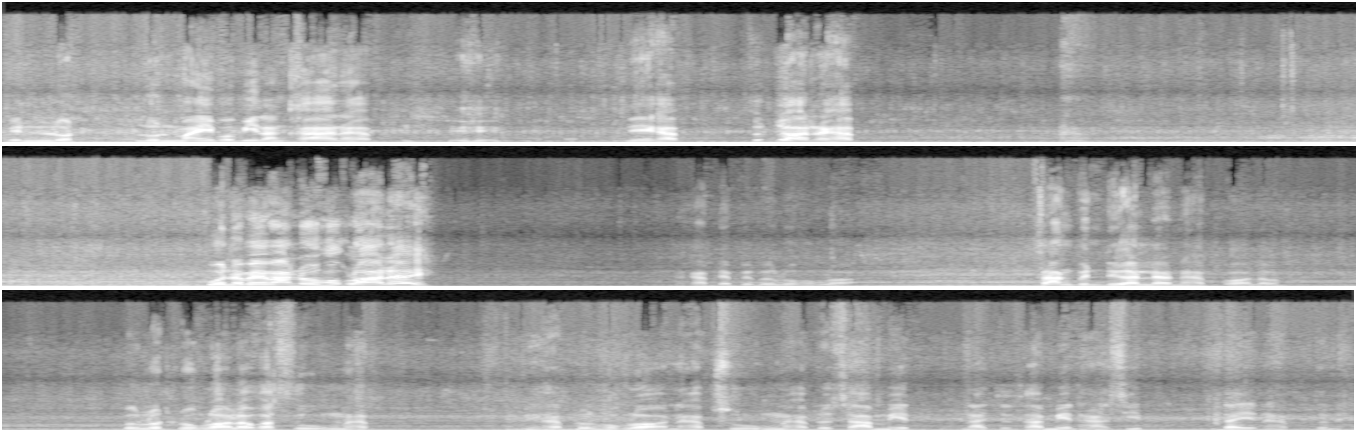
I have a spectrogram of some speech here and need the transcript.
เป็นรถรุ่นใหม่บ่มีหลังคานะครับ นี่ครับ สุดยอดนะครับควรเอาไปวัดรถหกล้อเลยนะครับได้ไปเบิ่งรถหกล้อสร้างเป็นเดือนแล้วนะครับพอแล้วเบิ่งรถหกล้อแล้วก็สูงนะครับนี่ครับรถหกล้อนะครับ สูงนะครับด้วยสามเมตร น่าจะสามเมตรห้าสิบ ได้นะครับตัวนี้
